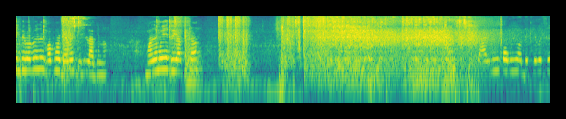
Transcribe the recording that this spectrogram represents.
এমপি ভাবে কিন্তু সবসময় ড্যামেজ বেশি লাগে না। মাঝে মাঝে দুই একটা। কখনই অর্ধেক খেয়ে ফেলছে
